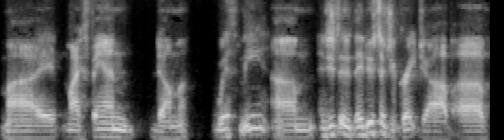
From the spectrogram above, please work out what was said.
my my fandom with me. Um, and just they do such a great job of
